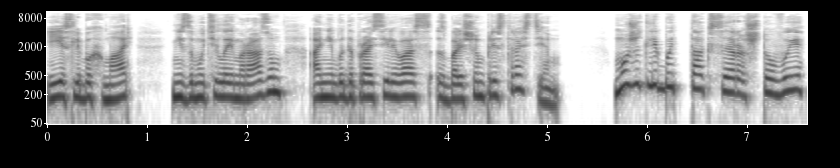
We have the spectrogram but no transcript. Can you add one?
И если бы хмарь не замутила им разум, они бы допросили вас с большим пристрастием. Может ли быть так, сэр, что вы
